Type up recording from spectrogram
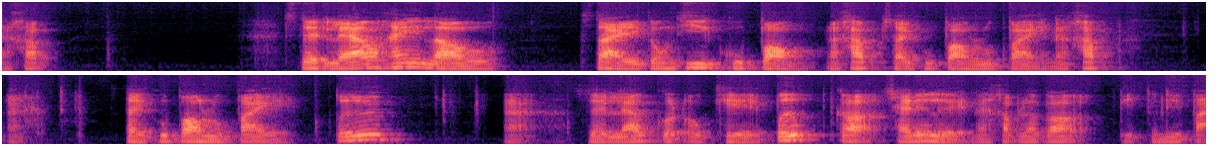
นะครับ เสร็จแล้วให้เราใส่ตรงที่คูปองนะครับ ใส่คูปองลงไปนะครับใส่คูปองลงไปปุ๊บเสร็จแล้วกดโอเคปุ๊บก็ใช้ได้เลยนะครับ แล้วก็ปิดตรงนี้ไป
